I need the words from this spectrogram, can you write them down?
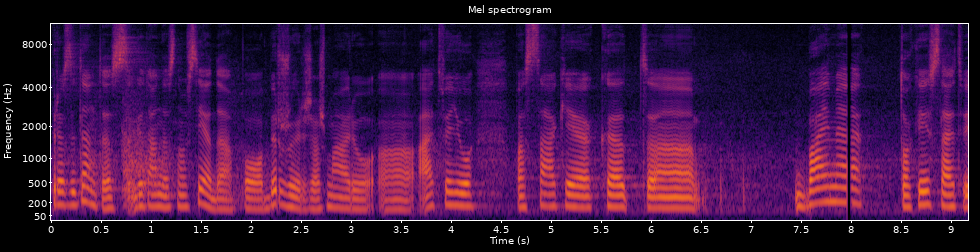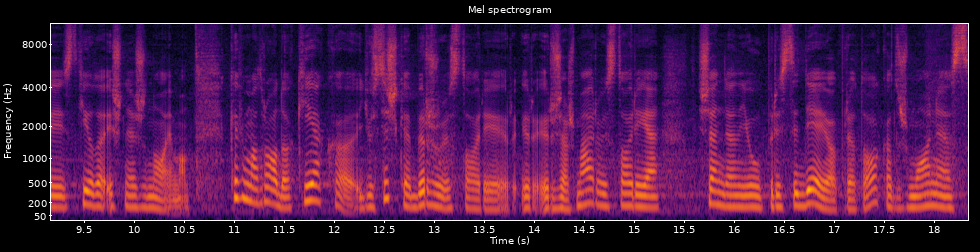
prezidentas Gitanas Nausėda po biržų ir žežmarių atveju pasakė, kad baime tokiais atvejais kyla iš nežinojimo. Kaip jums atrodo, kiek jūsiškė biržų istorija ir, ir, ir žežmarių istorija šiandien jau prisidėjo prie to, kad žmonės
